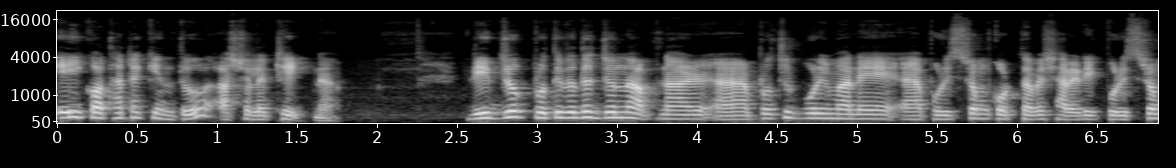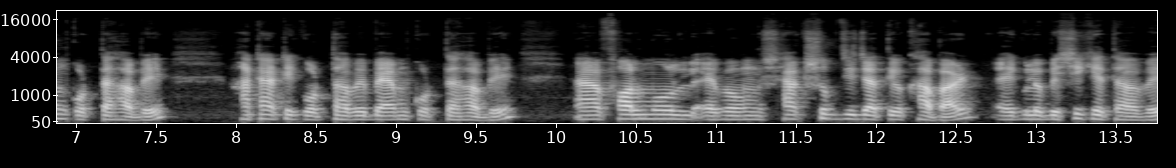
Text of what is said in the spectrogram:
এই কথাটা কিন্তু আসলে ঠিক না। হৃদরোগ প্রতিরোধের জন্য আপনার প্রচুর পরিমাণে পরিশ্রম করতে হবে, শারীরিক পরিশ্রম করতে হবে, হাঁটাহাঁটি করতে হবে, ব্যায়াম করতে হবে ফলমূল এবং শাকসবজি জাতীয় খাবার, এগুলো বেশি খেতে হবে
